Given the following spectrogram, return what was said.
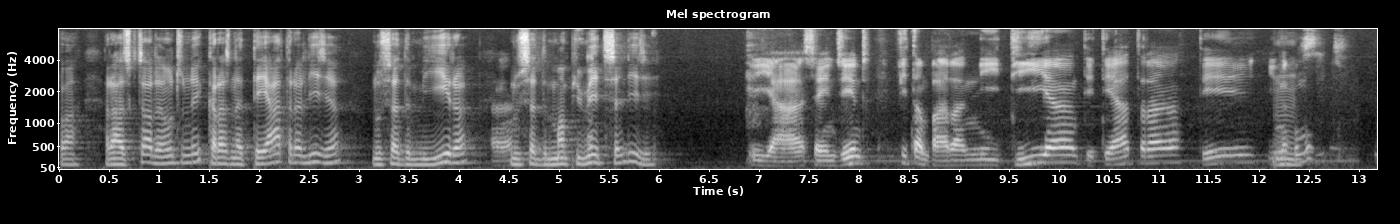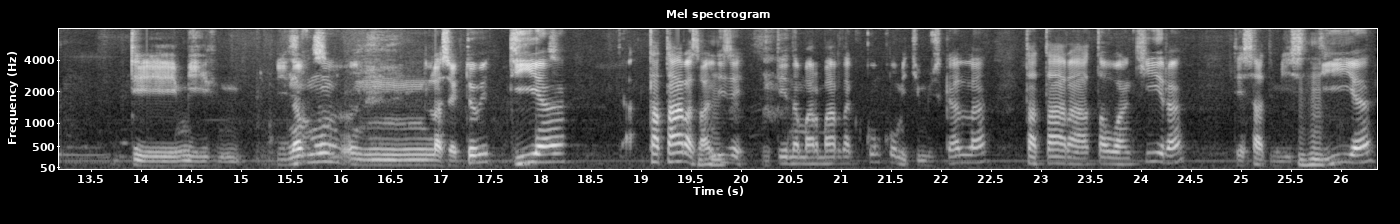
fa raha azoko tsara zany ohatry ny hoe karazana théâtre le izy a, no sady mihira, ah. no sady mampihomehy, zay le izy e. Ya, zay indrindra. Fitambaran'ny dihy a, de théâtre a, de inona mm. koa moa? De mi... inona moa lazaiko teo hoe dihy a, tantara zany ilay izy e, dia tena marimarina kokoa ny comédie musicale an, tantara atao an-kira an, dia sady misy dihy an,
